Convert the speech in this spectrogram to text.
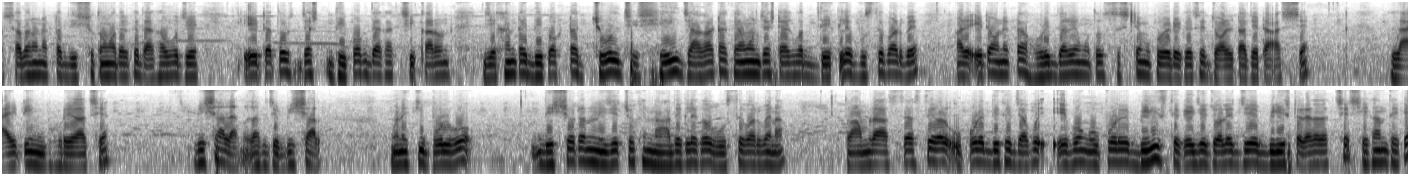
অসাধারণ একটা দৃশ্য তোমাদেরকে দেখাবো যে এটা তো জাস্ট দীপক দেখাচ্ছি। কারণ যেখানটায় দীপকটা জ্বলছে, সেই জায়গাটা কেমন জাস্ট একবার দেখলে বুঝতে পারবে। আর এটা অনেকটা হরিদ্বারের মতো সিস্টেম করে রেখেছে, জলটা যেটা আসছে। লাইটিং ভরে আছে। বিশাল এক লাগছে, বিশাল। মানে কি বলব, দৃশ্যটা নিজের চোখে না দেখলে কেউ বুঝতে পারবে না। তো আমরা আস্তে আস্তে এবার উপরের দিকে যাব এবং উপরের ব্রিজ থেকে, এই যে জলের যে ব্রিজটা দেখা যাচ্ছে, সেখান থেকে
